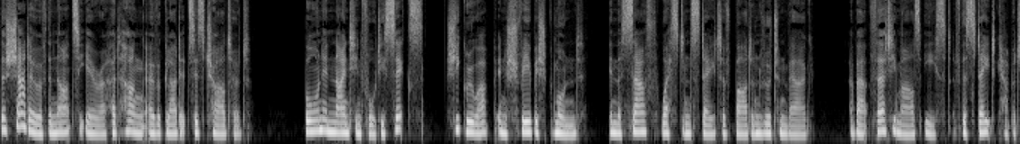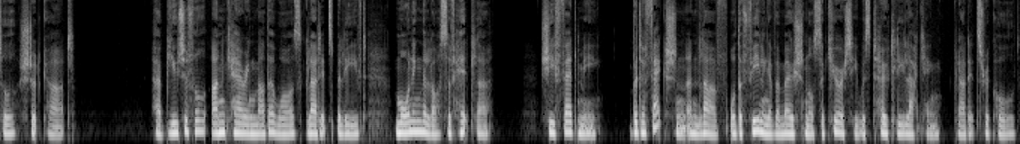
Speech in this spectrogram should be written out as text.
The shadow of the Nazi era had hung over Gladitz's childhood. Born in 1946, she grew up in Schwäbisch Gmünd in the southwestern state of Baden Württemberg, about 30 miles east of the state capital, Stuttgart. Her beautiful, uncaring mother was, Gladitz believed, mourning the loss of Hitler. She fed me, but affection and love or the feeling of emotional security was totally lacking, Gladitz recalled.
